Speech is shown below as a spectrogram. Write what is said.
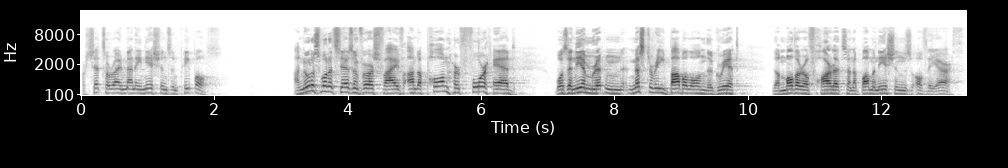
or sits around many nations and peoples. And notice what it says in verse 5 And upon her forehead was a name written Mystery Babylon the Great the mother of harlots and abominations of the earth.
